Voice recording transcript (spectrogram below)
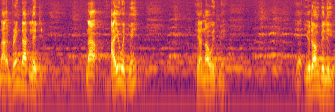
Now bring that lady. Now, are you with me? You are not with me. You don't believe.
